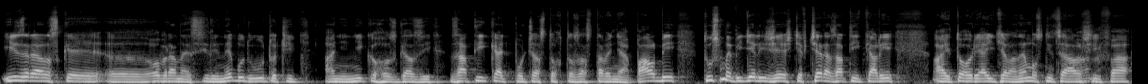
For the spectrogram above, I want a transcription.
Izraelské e, obrané síly nebudú útočiť ani nikoho z Gazy zatýkať počas tohto zastavenia palby. Tu sme videli, že ešte včera zatýkali aj toho riaditeľa nemocnice Al-Shifa, e,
